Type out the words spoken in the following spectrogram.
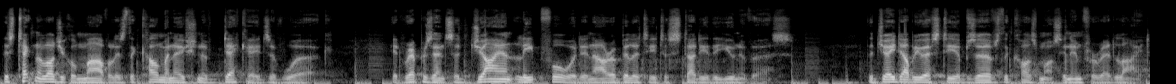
This technological marvel is the culmination of decades of work. It represents a giant leap forward in our ability to study the universe. The JWST observes the cosmos in infrared light.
